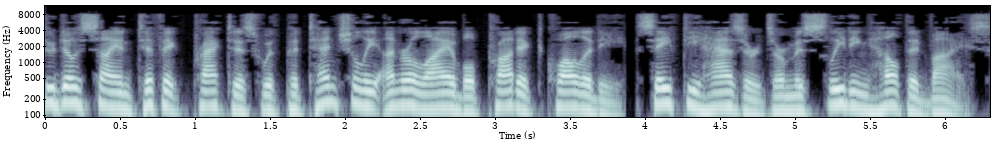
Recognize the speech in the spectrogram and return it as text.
pseudoscientific practice with potentially unreliable product quality, safety hazards or misleading health advice.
